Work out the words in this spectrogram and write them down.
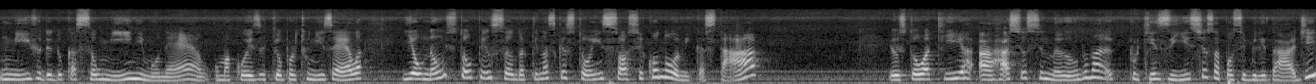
um nível de educação mínimo, né, alguma coisa que oportuniza ela. E eu não estou pensando aqui nas questões socioeconômicas, tá? Eu estou aqui a, a raciocinando, na, porque existe essa possibilidade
